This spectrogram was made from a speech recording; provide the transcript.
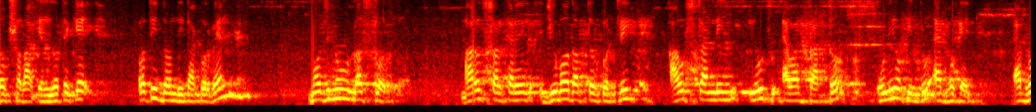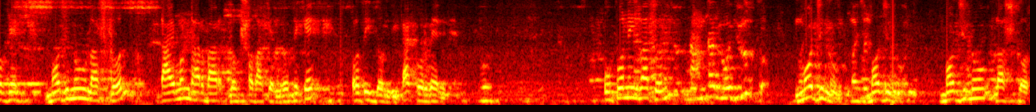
লোকসভা কেন্দ্র থেকে প্রতিদ্বন্দ্বিতা করবেন মজনু লস্কর। ভারত সরকারের যুব দপ্তর কর্তৃক আউটস্ট্যান্ডিং ইউথ অ্যাওয়ার্ড প্রাপ্ত উনিও কিন্তু অ্যাডভোকেট। অ্যাডভোকেট মজনু লস্কর ডায়মন্ড হারবার লোকসভা কেন্দ্র থেকে প্রতিদ্বন্দ্বিতা করবেন। উপনির্বাচন মজনু। মজনু মজনু লস্কর।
